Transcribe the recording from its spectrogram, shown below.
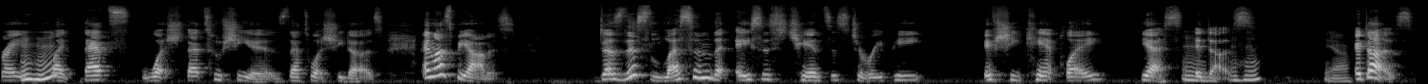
right? Mhm. Like that's what sh- that's who she is. That's what she does. And let's be honest. Does this lessen the Aces' chances to repeat if she can't play? Yes, it Mm, does. mhm. Yeah. It does.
